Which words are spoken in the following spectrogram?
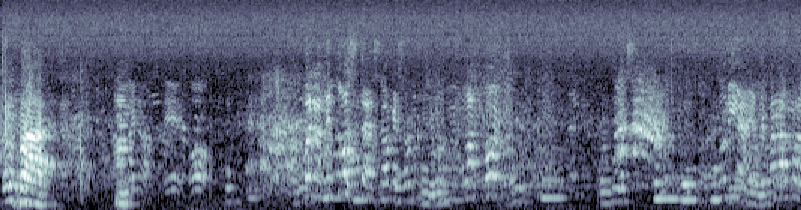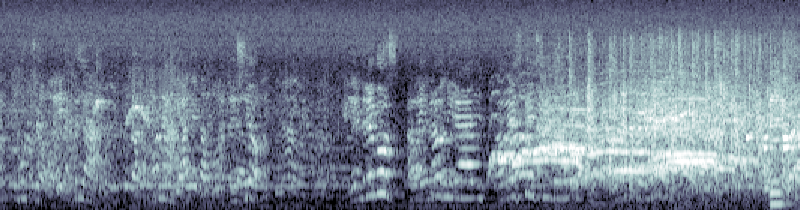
Porfa, Bueno, de tostas, ¿no? Que son unos chicos muy guapos. Te por Vendremos a bailar miral a este ciudad.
